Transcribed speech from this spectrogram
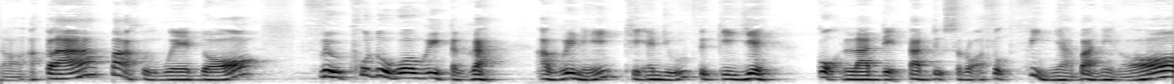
နော်အကလာပခုဝဲတော့သူခုဒိုဝဂီတကအဝိနေ KNU သူကီယေကောလာဒေတာဒုစရောအသုသိညာပါနေလော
